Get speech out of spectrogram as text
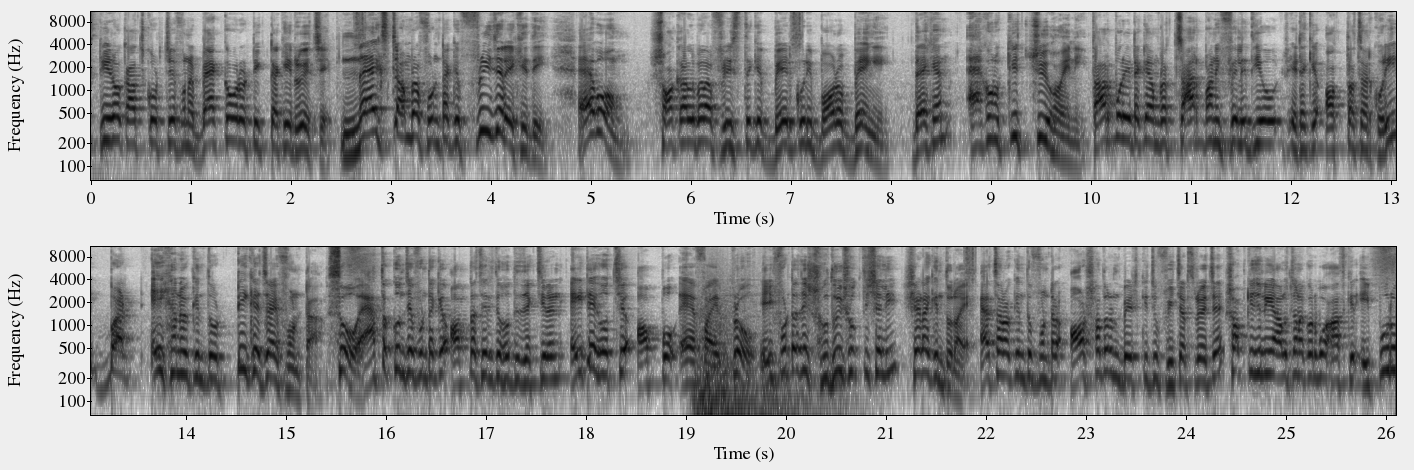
স্ক্রিনও কাজ করছে, ফোনের ব্যাক কভারও ঠিকঠাকই রয়েছে। নেক্সট আমরা ফোনটাকে ফ্রিজে রেখে দিই এবং সকালবেলা ফ্রিজ থেকে বের করি বরফ ভেঙে। দেখেন, এখনও কিচ্ছুই হয়নি। তারপর এটাকে আমরা চার পানি ফেলে দিয়েও এটাকে অত্যাচার করি বাট এইখানেও কিন্তু টিকে যায় ফোনটা। সো এতক্ষণ যে ফোনটাকে অত্যাচারিত হতে দেখছিলেন, এইটাই হচ্ছে অপ্পো এফ আই প্রো এই ফোনটা যে শুধুই শক্তিশালী, সেটা কিন্তু নয়। এছাড়াও কিন্তু ফোনটার অসাধারণ বেশ কিছু ফিচার্স রয়েছে। সবকিছু নিয়ে আলোচনা করব আজকের এই পুরো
